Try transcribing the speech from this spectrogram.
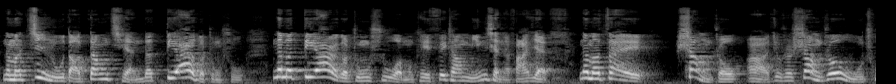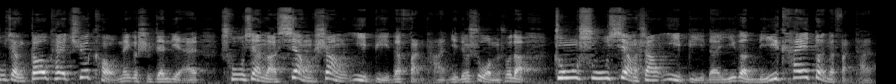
那么进入到当前的第二个中枢。那么第二个中枢，我们可以非常明显的发现，那么在上周啊，就是上周五出现高开缺口那个时间点，出现了向上一笔的反弹，也就是我们说的中枢向上一笔的一个离开段的反弹。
